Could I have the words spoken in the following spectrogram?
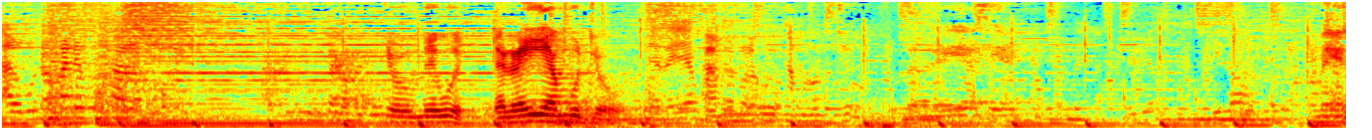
¿Alguno más le gustaban los me, gu- me reía mucho. Me,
